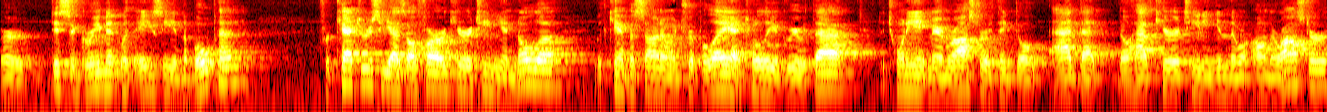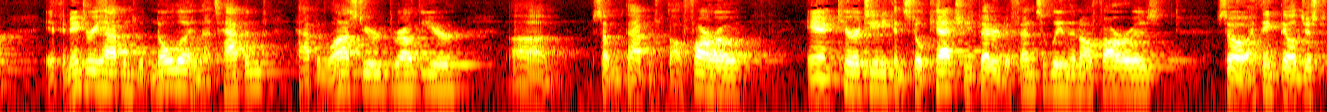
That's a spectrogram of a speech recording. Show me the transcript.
or disagreement with Acee in the bullpen. For catchers, he has Alfaro Caratini and Nola with Campusano in AAA. I totally agree with that. The 28 man roster, I think they'll add that they'll have Caratini in the on the roster. If an injury happens with Nola, and that's happened, happened last year throughout the year, um, something that happens with Alfaro, and Caratini can still catch. He's better defensively than Alfaro is. So I think they'll just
